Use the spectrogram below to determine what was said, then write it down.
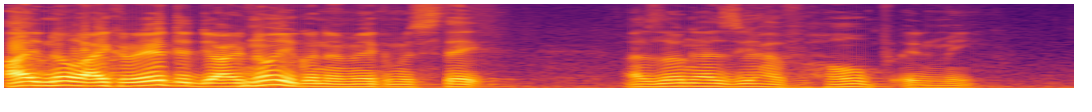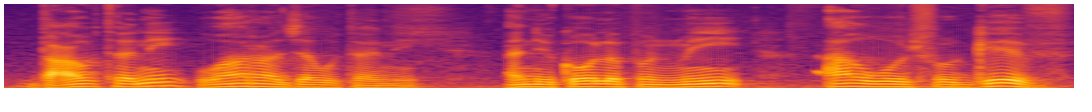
I know I created you. I know you're going to make a mistake. As long as you have hope in me. دعوتني ورجوتني. And you call upon me, I will forgive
